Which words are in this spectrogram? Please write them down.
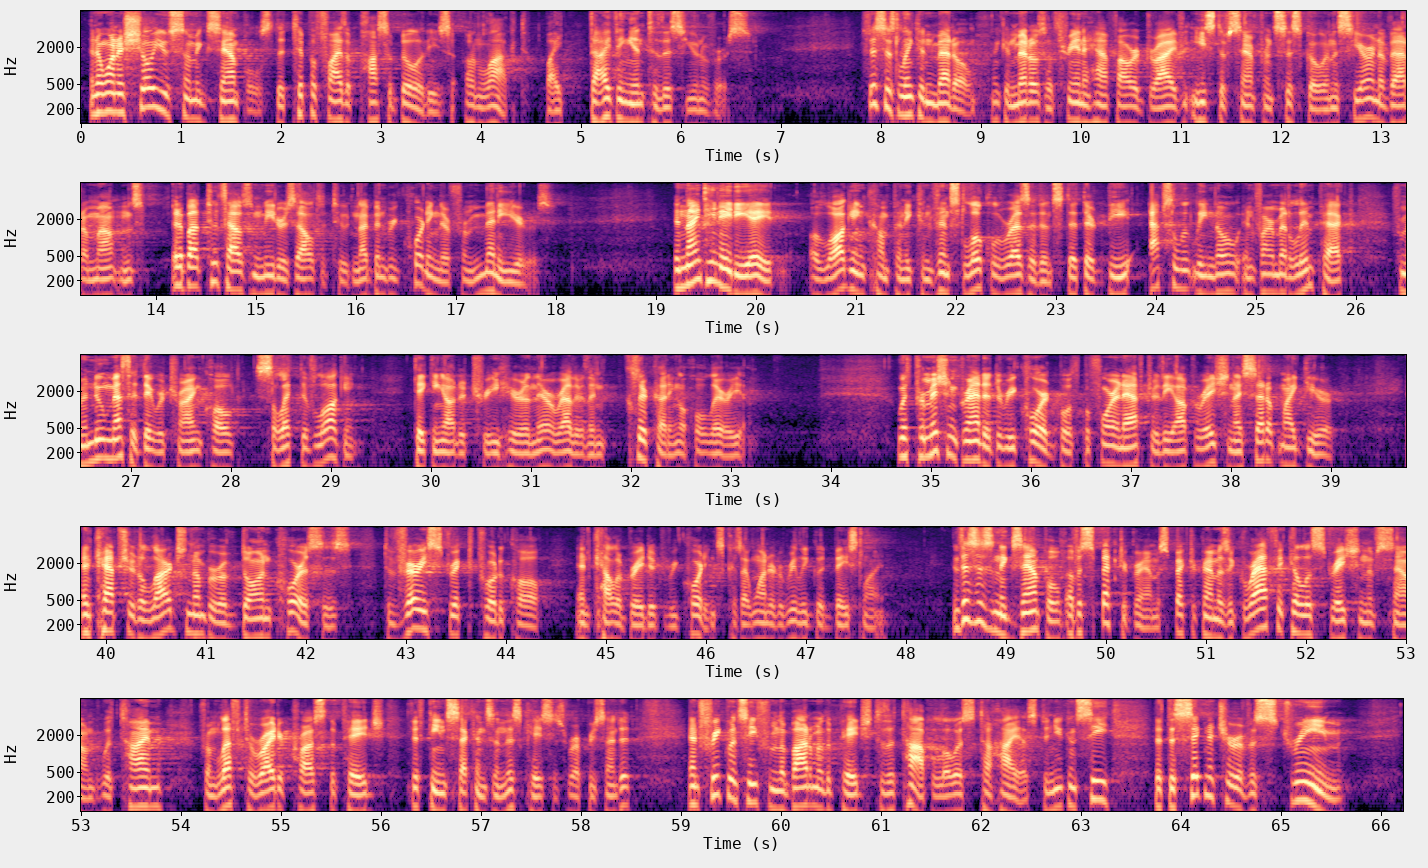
And I want to show you some examples that typify the possibilities unlocked by diving into this universe. This is Lincoln Meadow. Lincoln Meadow is a three and a half hour drive east of San Francisco in the Sierra Nevada mountains at about 2,000 meters altitude, and I've been recording there for many years. In 1988, a logging company convinced local residents that there'd be absolutely no environmental impact from a new method they were trying called selective logging, taking out a tree here and there rather than clear cutting a whole area. With permission granted to record both before and after the operation, I set up my gear and captured a large number of dawn choruses to very strict protocol and calibrated recordings because I wanted a really good baseline. And this is an example of a spectrogram. A spectrogram is a graphic illustration of sound with time from left to right across the page, 15 seconds in this case is represented, and frequency from the bottom of the page to the top, lowest to highest. And you can see that the signature of a stream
